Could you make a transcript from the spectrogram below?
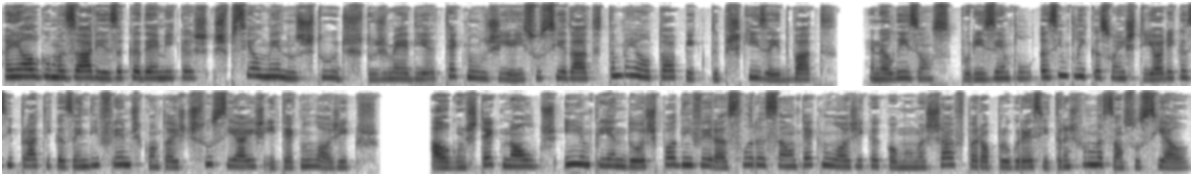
Em algumas áreas académicas, especialmente nos estudos dos média, tecnologia e sociedade, também é um tópico de pesquisa e debate. Analisam-se, por exemplo, as implicações teóricas e práticas em diferentes contextos sociais e tecnológicos. Alguns tecnólogos e empreendedores podem ver a aceleração tecnológica como uma chave para o progresso e transformação social.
